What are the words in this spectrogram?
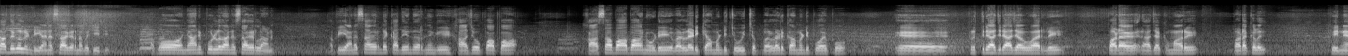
കഥകളുണ്ട് ഈ അനസാഗറിനെ പറ്റിയിട്ട്. അപ്പോൾ ഞാനിപ്പോൾ ഉള്ളത് അനസാഗറിലാണ്. അപ്പോൾ ഈ അനസാഗറിന്റെ കഥ എന്ന് പറഞ്ഞെങ്കിൽ ഹാജോ പാപ്പ ഖാസ ബാബാനോട് വെള്ളമടിക്കാൻ വേണ്ടി ചോദിച്ച വെള്ളമെടുക്കാൻ വേണ്ടി പോയപ്പോൾ പൃഥ്വിരാജ് രാജാകുമാരർ പട രാജാക്കന്മാർ പടക്കൾ പിന്നെ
